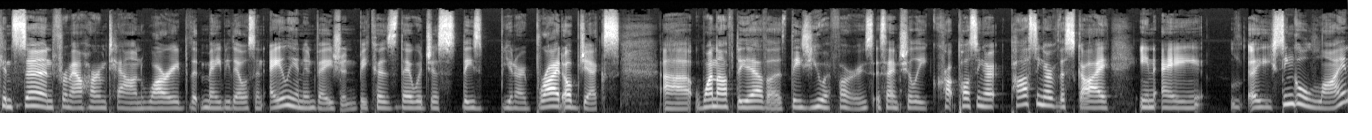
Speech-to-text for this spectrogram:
concerned from our hometown, worried that maybe there was an alien invasion because there were just these, you know, bright objects, uh, one after the other, these UFOs essentially passing, passing over the sky in a a single line.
